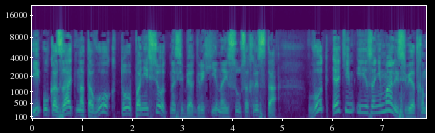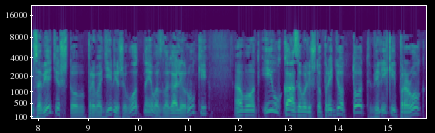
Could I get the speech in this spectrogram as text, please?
и указать на того, кто понесет на себя грехи на Иисуса Христа. Вот этим и занимались в Ветхом Завете, что приводили животные, возлагали руки, а вот, и указывали, что придет тот великий пророк,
